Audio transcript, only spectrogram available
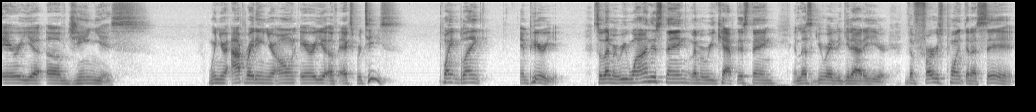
area of genius. When you're operating in your own area of expertise. Point blank and period. So let me rewind this thing, let me recap this thing, and let's get ready to get out of here. The first point that I said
